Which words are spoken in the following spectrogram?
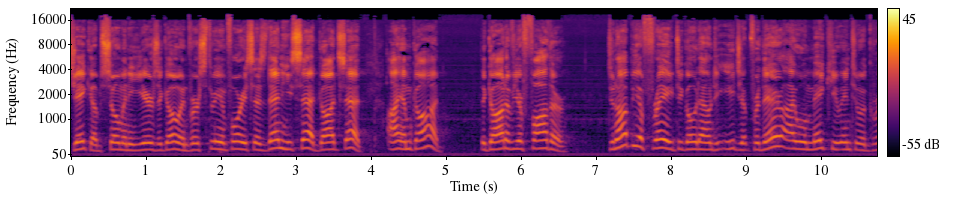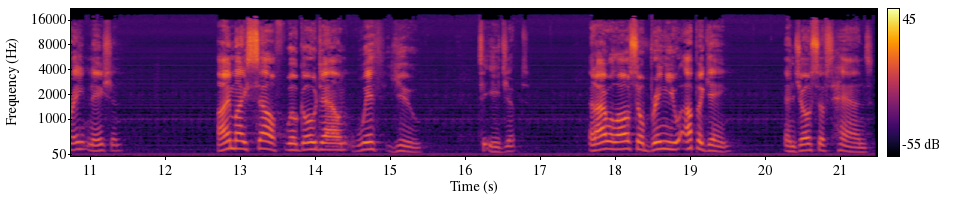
Jacob so many years ago. In verse 3 and 4, he says, Then he said, God said, I am God, the God of your father. Do not be afraid to go down to Egypt, for there I will make you into a great nation. I myself will go down with you to Egypt, and I will also bring you up again, and Joseph's hands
